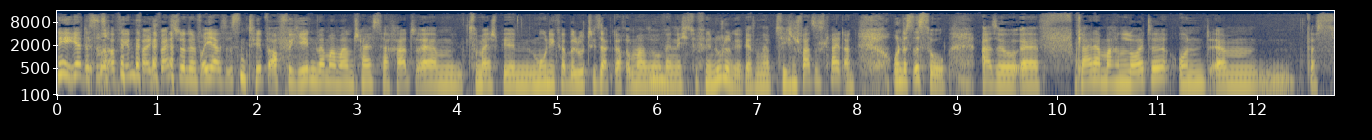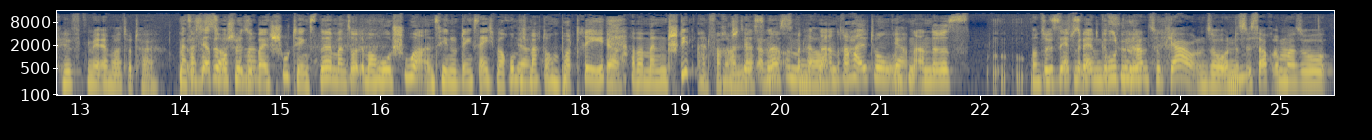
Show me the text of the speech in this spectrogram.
Nee, ja, das ist auf jeden Fall, ich weiß schon, ja, das ist ein Tipp, auch für jeden, wenn man mal einen Scheißtag hat. Ähm, zum Beispiel Monika Bellucci sagt auch immer so, wenn ich zu viel Nudeln gegessen habe, ziehe ich ein schwarzes Kleid an. Und das ist so. Also äh, Kleider machen Leute und ähm, das hilft mir immer total. Man sagt ja zum auch, Beispiel so bei Shootings, ne? Man soll immer hohe Schuhe anziehen. Du denkst eigentlich, warum? Ja. Ich mache doch ein Porträt. Ja. Aber man steht einfach Man anders, steht anders, ne? Und man hat genau. eine andere Haltung Ja. und ein anderes Und so ist es mit einem guten. Anzug, ja, und so. Und es ist auch immer so,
